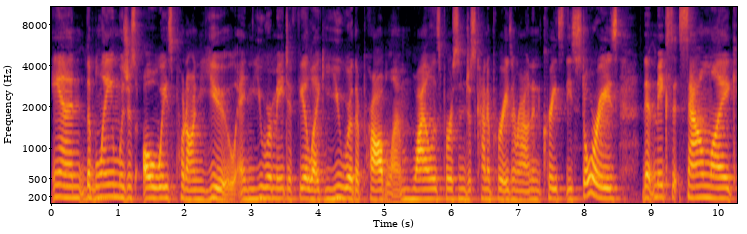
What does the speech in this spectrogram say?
And the blame was just always put on you and you were made to feel like you were the problem while this person just kind of parades around and creates these stories that makes it sound like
